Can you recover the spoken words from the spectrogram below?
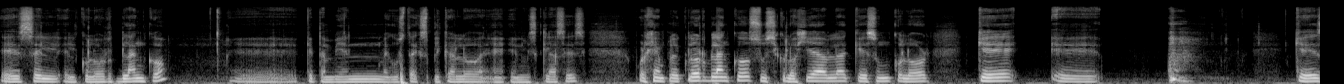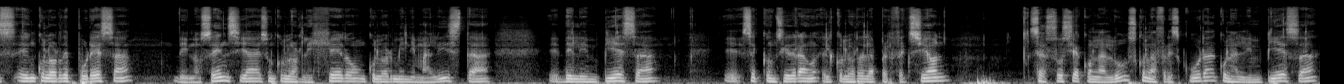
es el, color blanco, eh, que también me gusta explicarlo en, mis clases. Por ejemplo, el color blanco, su psicología habla que es un color que, eh, que es un color de pureza, de inocencia, es un color ligero, un color minimalista, eh, de limpieza, eh, se considera el color de la perfección, se asocia con la luz, con la frescura, con la limpieza,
